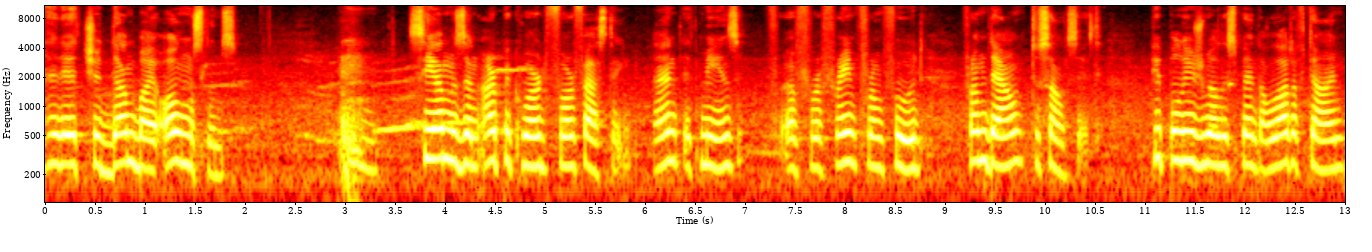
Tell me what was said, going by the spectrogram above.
and it should done by all Muslims. Siyam is an Arabic word for fasting, and it means refrain from food from dawn to sunset. People usually spend a lot of time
